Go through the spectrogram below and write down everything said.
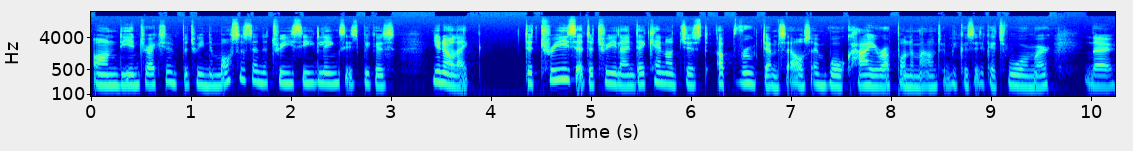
on the interactions between the mosses and the tree seedlings is because, you know, like the trees at the tree line, they cannot just uproot themselves and walk higher up on the mountain because it gets warmer No.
